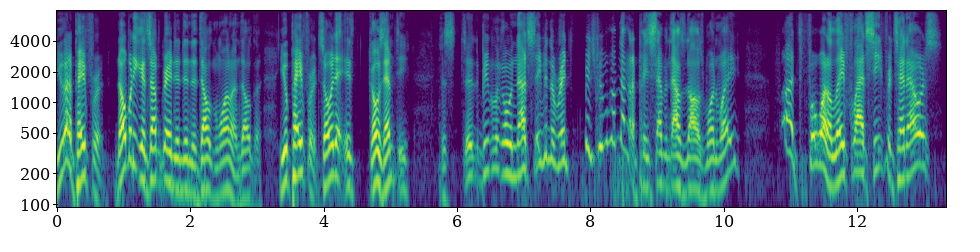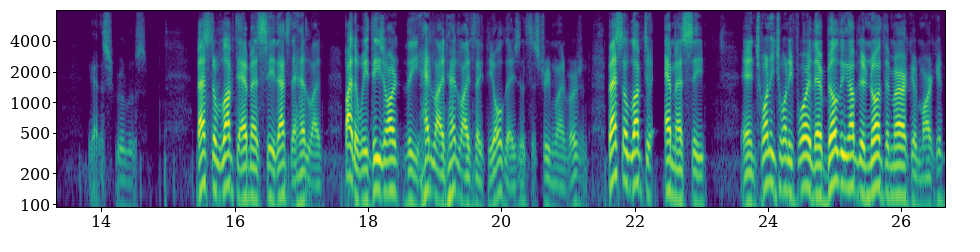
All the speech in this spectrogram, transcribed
You got to pay for it. Nobody gets upgraded into Delta One on Delta. You pay for it, so it it goes empty. Because uh, people are going nuts. Even the rich rich people, I'm not going to pay seven thousand dollars one way. What for? What a lay flat seat for ten hours? You got to screw loose. Best of luck to MSC. That's the headline. By the way, these aren't the headline headlines like the old days. That's the streamlined version. Best of luck to MSC. In 2024, they're building up their North American market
